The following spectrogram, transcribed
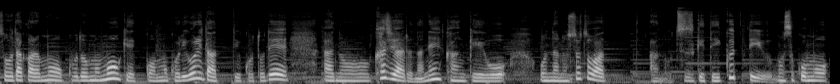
そうだからもう子供も結婚もこりごりだっていうことであのカジュアルなね関係を女の人とはあの続けていくっていう、まあ、そこも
